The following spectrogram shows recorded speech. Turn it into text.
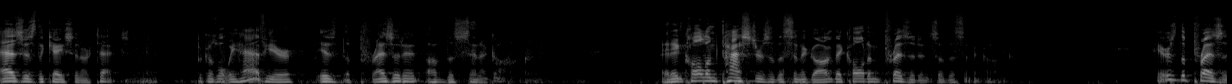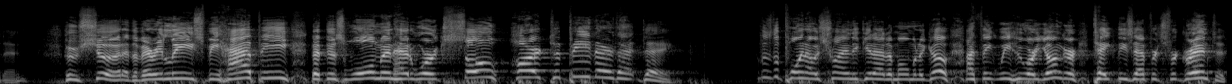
as is the case in our text. Because what we have here is the president of the synagogue. They didn't call them pastors of the synagogue, they called them presidents of the synagogue. Here's the president who should, at the very least, be happy that this woman had worked so hard to be there that day. This is the point I was trying to get at a moment ago. I think we who are younger take these efforts for granted.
